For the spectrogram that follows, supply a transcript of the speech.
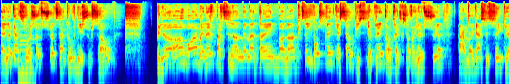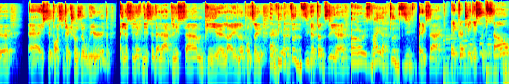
Et là, quand tu vois ça tout de suite, ça trouve des soupçons. Puis là, ah ouais, mais il est reparti le lendemain matin heure. Puis tu sais, il pose plein de questions, puis il y a plein de contradictions. Fait que là, tout de suite, Arbogast, il sait que euh, il s'est passé quelque chose de weird. Et là, c'est là qu'il décide d'aller appeler Sam puis euh, Layla pour dire Et puis il a tout dit. Il a tout dit, hein? Heureusement, il a tout dit. Exact. Écoute, j'ai des soupçons,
